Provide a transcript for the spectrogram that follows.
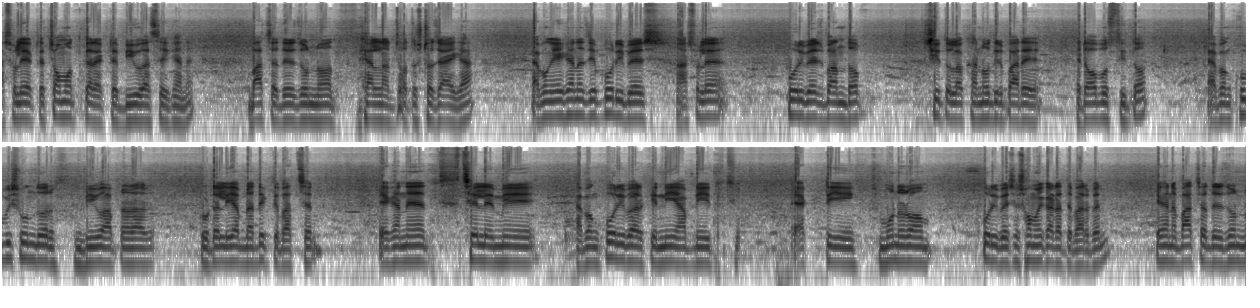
আসলে একটা চমৎকার একটা ভিউ আছে এখানে। বাচ্চাদের জন্য খেলনার যথেষ্ট জায়গা এবং এখানে যে পরিবেশ, আসলে পরিবেশ বান্ধব শীতলক্ষা নদীর পাড়ে এটা অবস্থিত এবং খুবই সুন্দর ভিউ আপনারা টোটালি আপনারা দেখতে পাচ্ছেন। এখানে ছেলে, মেয়ে এবং পরিবারকে নিয়ে আপনি একটি মনোরম পরিবেশে সময় কাটাতে পারবেন। এখানে বাচ্চাদের জন্য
